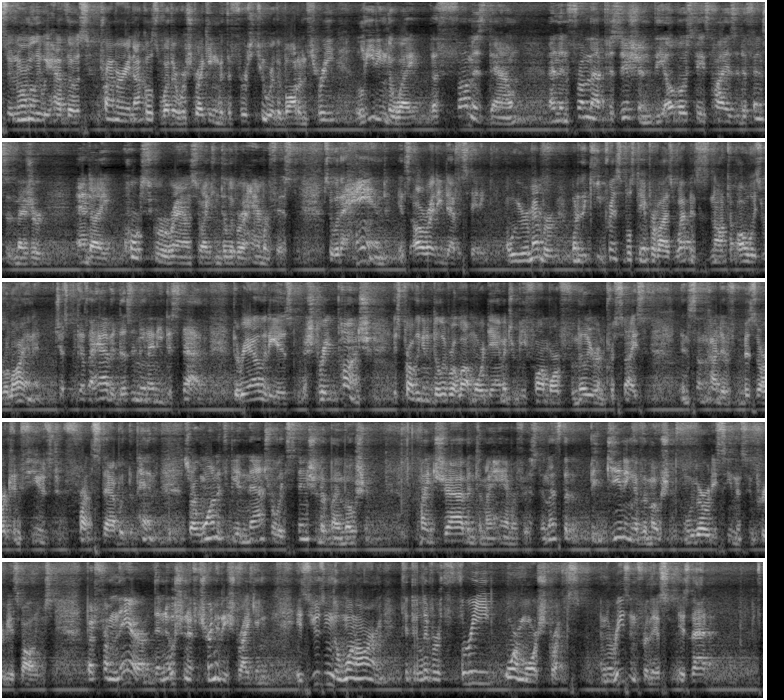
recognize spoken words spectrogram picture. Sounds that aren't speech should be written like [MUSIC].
So normally we have those primary knuckles, whether we're striking with the first two or the bottom three, leading the way. The thumb is down, and then from that position, the elbow stays high as a defensive measure, and I corkscrew around so I can deliver a hammer fist. So with a hand, it's already devastating. And we remember one of the key principles to improvised weapons is not to always rely on it. Just because I have it doesn't mean I need to stab. The reality is a straight punch is probably going to deliver a lot more damage and be far more familiar and precise than some kind of bizarre, confused front stab with the pen. So I want it to be a natural extension of my motion, my jab into my hammer fist. And that's the beginning of the motion. We've already seen this in previous volumes. But from there, the notion of trinity striking is using the one arm to deliver three or more strikes. And the reason for this is that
